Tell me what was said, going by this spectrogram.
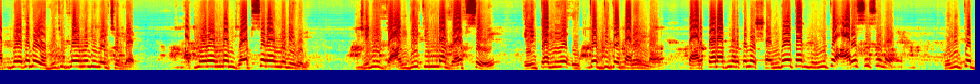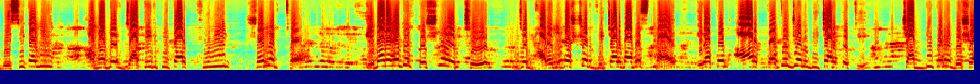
আপনি এখানে অভিজিৎ গাঙ্গুলি বলছেন কেন? আপনি ওনার নাম গডসে গাঙ্গুলি বলি যিনি গান্ধী কিংবা গডসে এইটা নিয়ে উত্তর দিতে পারেন না, তারপর আপনার কোনো সন্দেহ থাকবে, উনি তো আর এস এস নয়। উনি তো বেসিক্যালি আমাদের জাতির পিতার খুনির সমর্থক। এবার আমাদের প্রশ্ন হচ্ছে যে ভারতবর্ষের বিচার ব্যবস্থায় এরকম আর কতজন বিচারপতি চাপডি করে বসে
